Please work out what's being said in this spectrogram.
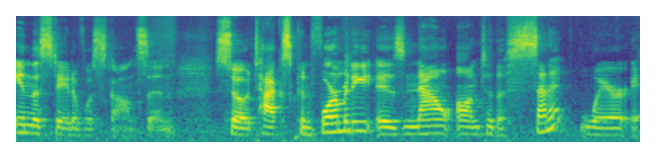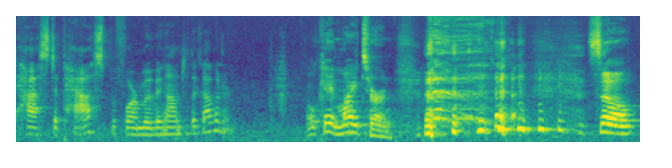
in the state of Wisconsin. So tax conformity is now on to the Senate, where it has to pass before moving on to the governor. Okay, my turn. so,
